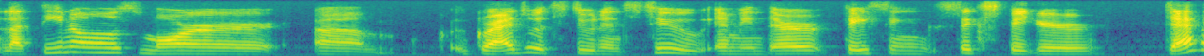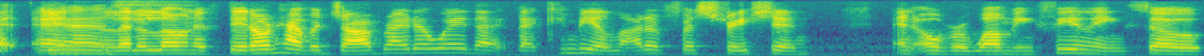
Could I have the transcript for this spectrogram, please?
latinos more um, graduate students too. I mean they're facing six figure debt. And, and let alone if they don't have a job right away that that can be a lot of frustration and overwhelming feeling. So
